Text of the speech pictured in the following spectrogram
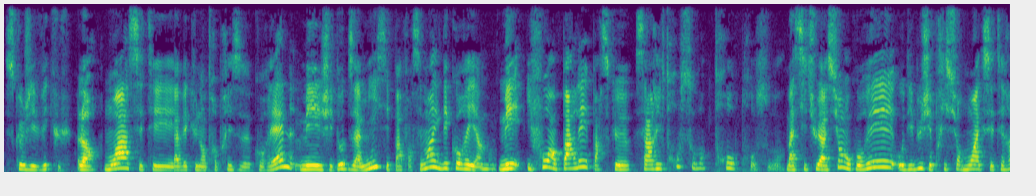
ce que j'ai vécu. Alors, moi, c'était avec une entreprise coréenne, mais j'ai d'autres amis, c'est pas forcément avec des Coréens. Mm. Mais il faut en parler parce que ça arrive trop souvent, trop, trop souvent. Ma situation en Corée, au début, j'ai pris sur moi, etc.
